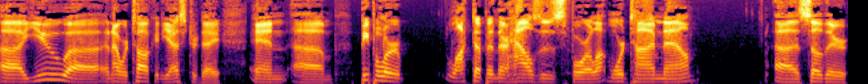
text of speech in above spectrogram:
uh, you uh, and I were talking yesterday, and um, people are locked up in their houses for a lot more time now. Uh, so they're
